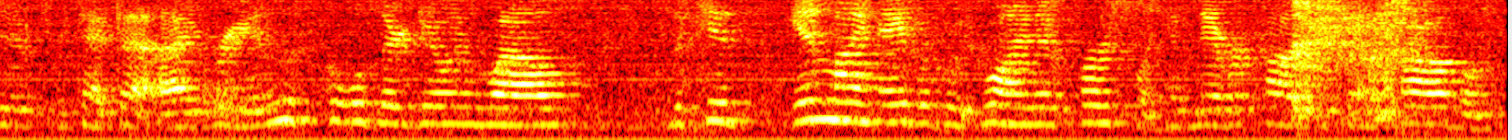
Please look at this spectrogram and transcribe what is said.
do to protect that? I agree, in the schools, they're doing well. The kids in my neighborhood, who I know personally, have never caused us any problems.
